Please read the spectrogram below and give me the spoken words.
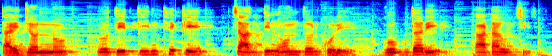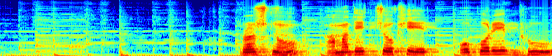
তাই জন্য প্রতি তিন থেকে চার দিন অন্তর করে গোপদারি কাটা উচিত। প্রশ্ন, আমাদের চোখের ওপরে ভ্রু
